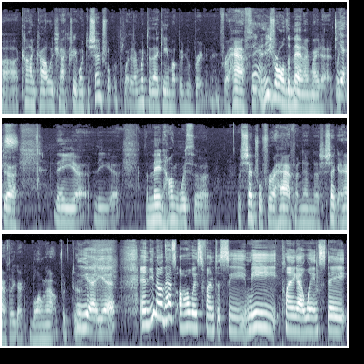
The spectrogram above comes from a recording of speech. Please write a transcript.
Uh, Conn College actually went to Central and played. I went to that game up in New Britain for half. The, Yeah. And these were all the men, I might add. But Yes. uh, they, uh, the, uh, the men hung with, with Central for a half, and then the second half they got blown out. But uh, Yeah, yeah. And you know, that's always fun to see. Me playing at Wayne State,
